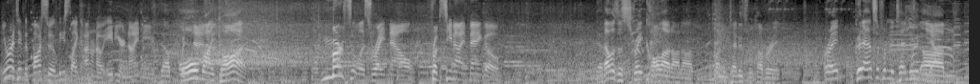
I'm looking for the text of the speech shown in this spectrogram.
you want to take the Fox to at least like I don't know 80 or 90. Yep. Oh Nana my God. Merciless right now from C9 Mango. Yeah, that was a straight call out on um, on Nintendude's recovery. All right, good answer from Nintendude. Yeah. Um,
